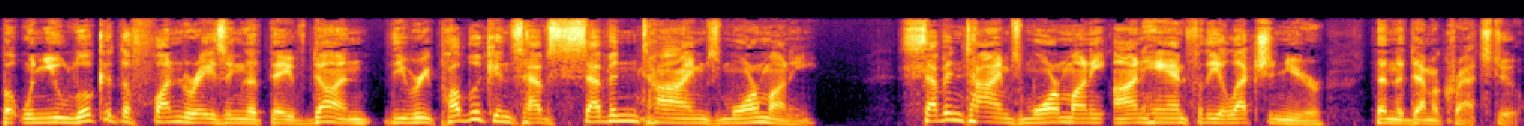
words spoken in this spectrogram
But when you look at the fundraising that they've done, the Republicans have seven times more money, seven times more money on hand for the election year than the Democrats do.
